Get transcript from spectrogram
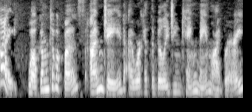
Hi, welcome to Book Buzz. I'm Jade. I work at the Billie Jean King Main Library.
